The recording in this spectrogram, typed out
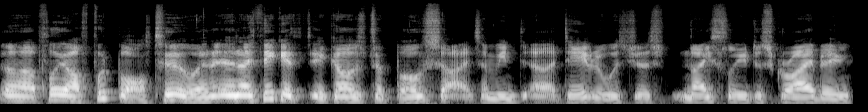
Uh, playoff football too, and and I think it, it goes to both sides. I mean, uh, David was just nicely describing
